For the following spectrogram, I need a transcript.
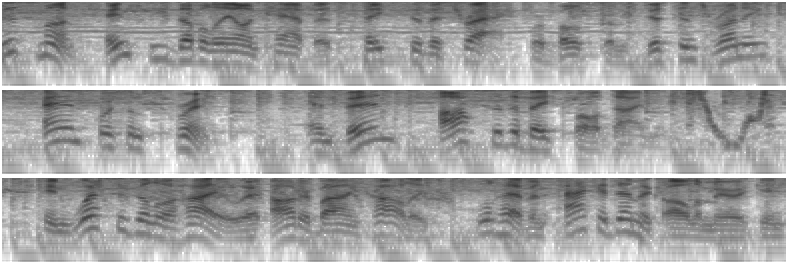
This month, NCAA on campus takes to the track for both some distance running and for some sprints. And then off to the baseball diamond. In Westerville, Ohio at Otterbein College, we'll have an academic All American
